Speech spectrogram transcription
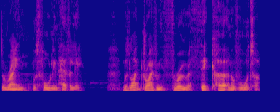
The rain was falling heavily. Was like driving through a thick curtain of water.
